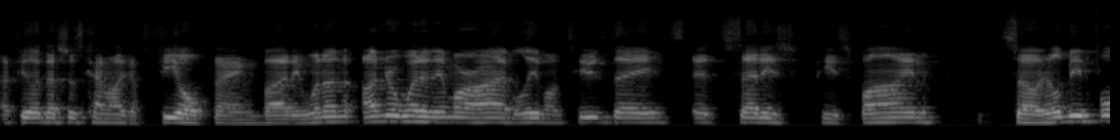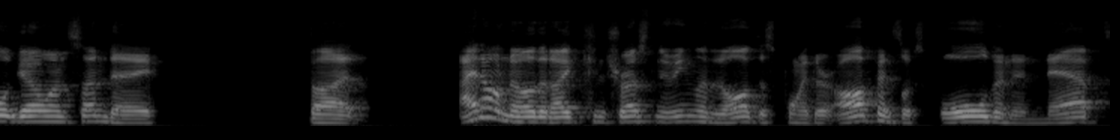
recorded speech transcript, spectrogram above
I feel like that's just kind of like a feel thing. But he went on, underwent an MRI, I believe, on Tuesday. It's, it said he's he's fine, so he'll be full go on Sunday. But I don't know that I can trust New England at all at this point. Their offense looks old and inept.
